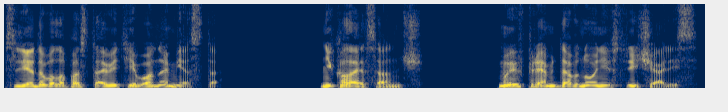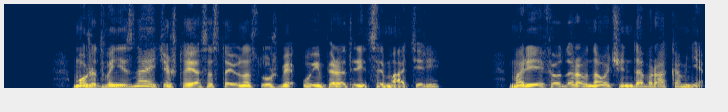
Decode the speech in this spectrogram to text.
Следовало поставить его на место. Николай Александрович, мы впрямь давно не встречались. Может, вы не знаете, что я состою на службе у императрицы-матери? Мария Федоровна очень добра ко мне.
